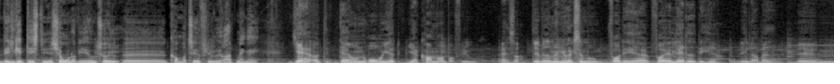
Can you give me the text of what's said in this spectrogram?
hvilke destinationer vi eventuelt øh, kommer til at flyve i retning af. Ja, og der er jo en ro i, at jeg kommer op og flyve. Altså, det ved man jo ikke så mange. For det her, får jeg lettet det her, eller hvad? Øhm,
